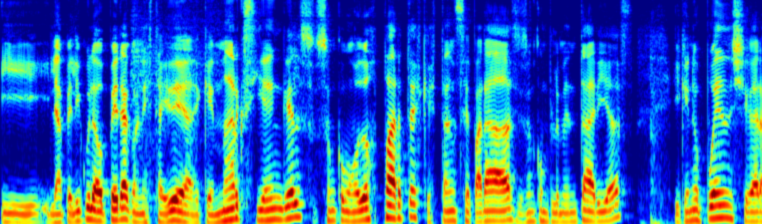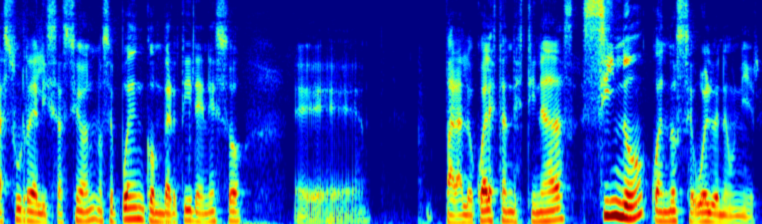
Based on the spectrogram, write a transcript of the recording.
Y, la película opera con esta idea de que Marx y Engels son como dos partes que están separadas y son complementarias y que no pueden llegar a su realización, no se pueden convertir en eso eh, para lo cual están destinadas, sino cuando se vuelven a unir.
